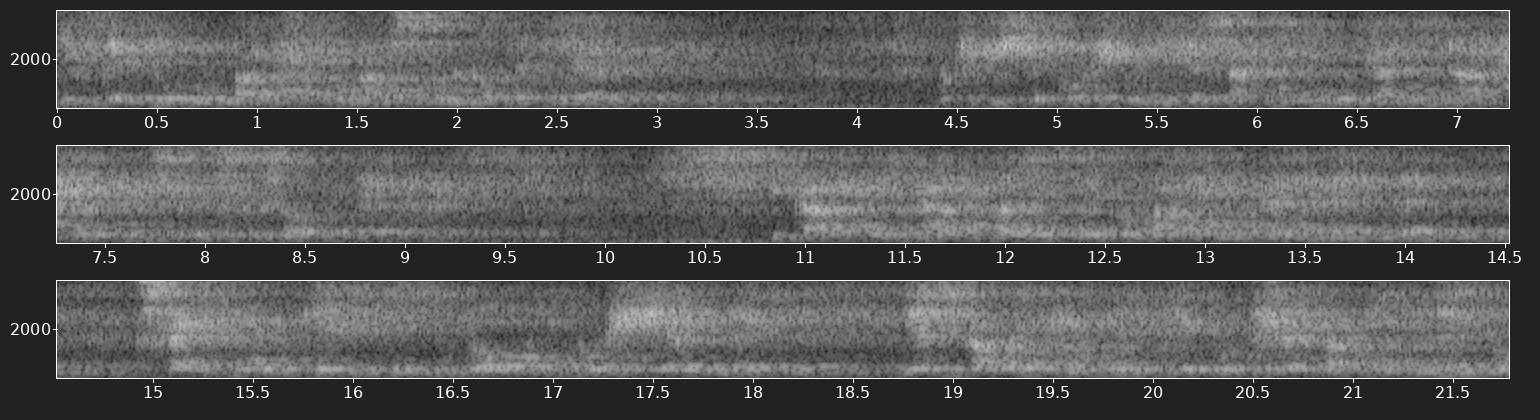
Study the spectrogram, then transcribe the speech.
i w tym duchu patrzą na wspólnotę wiary. Oczywiście Kościół nie jest ani mój, ani nasz, jest Chrystusowy przede wszystkim. I każdy i każda jest jego ważnym elementem, cegłą wielkiej budowli kościelnej, jest gałęzią wielkiego drzewa winnego,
